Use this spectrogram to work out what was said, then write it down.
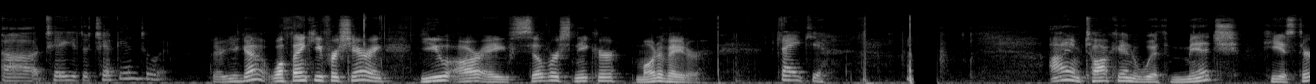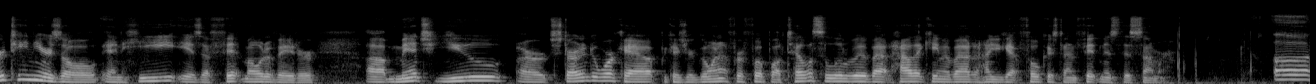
uh, tell you to check into it. There you go. Well, thank you for sharing. You are a silver sneaker motivator. Thank you. I am talking with Mitch. He is 13 years old and he is a fit motivator. Uh, Mitch, you are starting to work out because you're going out for football. Tell us a little bit about how that came about and how you got focused on fitness this summer. Uh,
